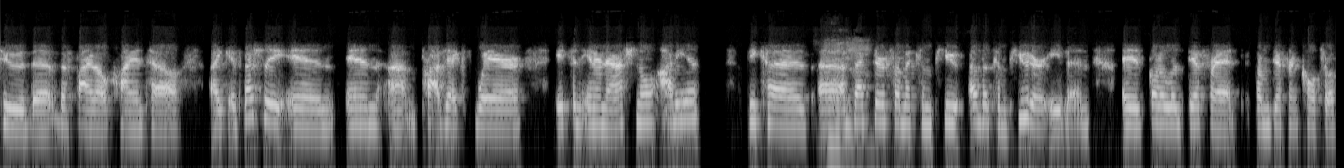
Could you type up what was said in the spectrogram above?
to the the final clientele like especially in in um, projects where it's an international audience because uh, a vector from a compute of a computer even is going to look different from different cultural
